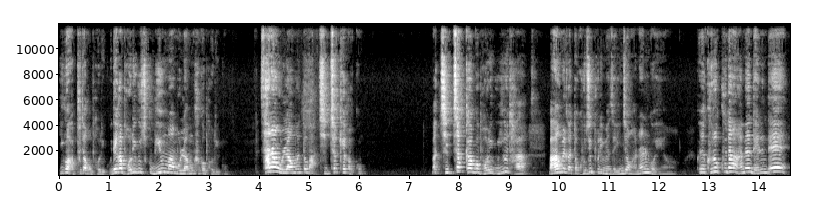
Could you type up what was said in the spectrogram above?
이거 아프다고 버리고 내가 버리고 싶고 미운 마음 올라오면 그거 버리고 사랑 올라오면 또 막 집착해갖고 막 집착하고 버리고 이거 다 마음을 갖다 고집 부리면서 인정 안 하는 거예요. 그냥 그렇구나 하면 되는데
